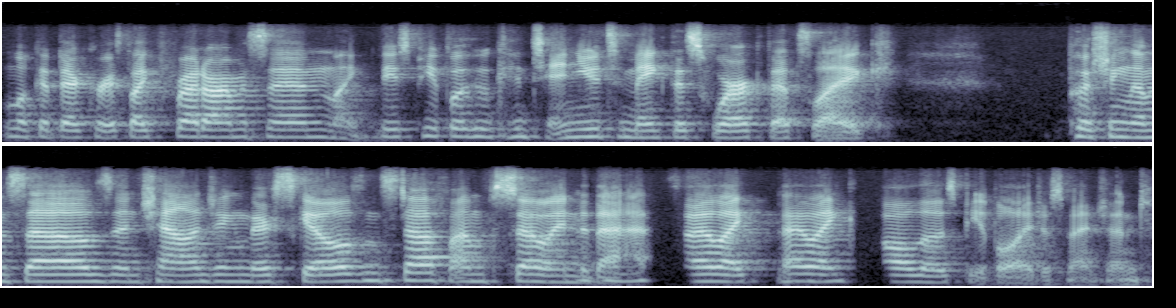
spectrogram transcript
look at their careers, like Fred Armisen, like these people who continue to make this work that's like pushing themselves and challenging their skills and stuff. I'm so into mm-hmm. that. So I like I mm-hmm. like all those people I just mentioned.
